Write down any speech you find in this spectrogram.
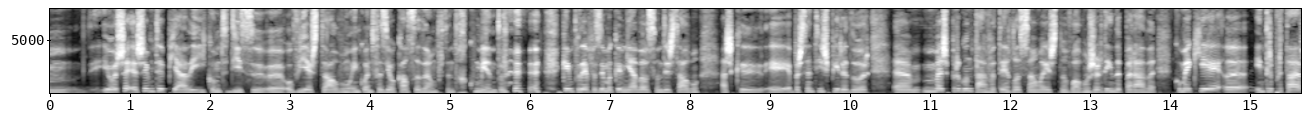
Um, eu achei, achei muita piada e, como te disse, uh, ouvi este álbum enquanto fazia o calçadão, portanto, recomendo quem puder fazer uma caminhada ao som deste álbum. Acho que é, é bastante inspirador. Um, mas perguntava-te em relação a este novo álbum, Jardim da Parada, como é que é uh, interpretar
